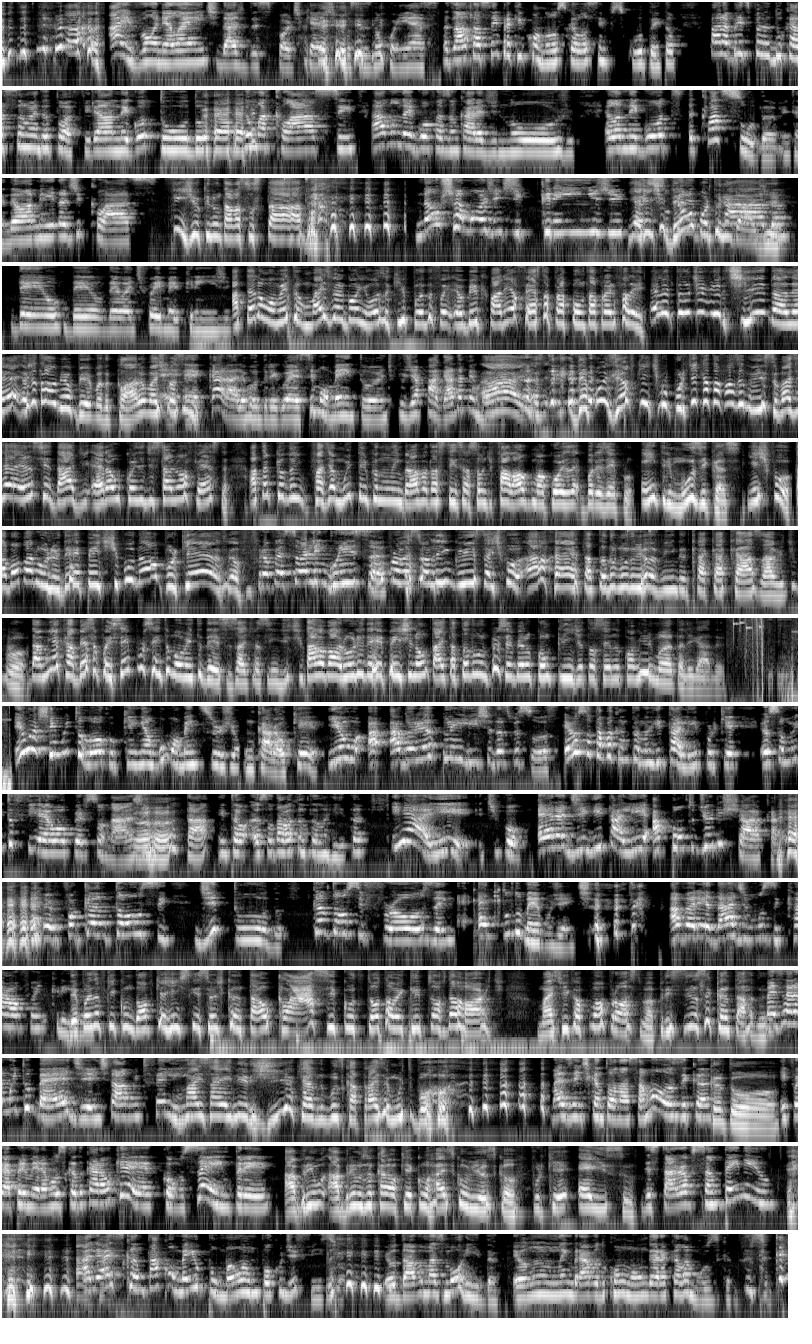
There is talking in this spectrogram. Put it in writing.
A Ivone, ela é a entidade desse podcast que vocês não conhecem, mas ela tá sempre aqui conosco, ela sempre escuta. Então, parabéns pela educação da tua filha. Ela negou tudo é. numa classe. Ela não negou fazer um cara de nojo. Ela negou classuda, entendeu? Uma menina de classe. Fingiu que não tava assustada. não chamou a gente de cringe. E a gente deu a oportunidade. Deu, deu, deu. A gente foi meio cringe. Até no momento mais vergonhoso que quando foi. Eu meio que parei a festa pra apontar pra ele e falei: ela é tão divertida, né? Eu já tava meio bêbado, claro, mas tipo é, assim. É, caralho, Rodrigo, é, esse momento a gente podia apagar da memória. Ai, assim, depois eu fiquei tipo, por que, que eu tô fazendo isso? Mas era ansiedade, era o coisa de estar numa festa. Até porque eu fazia muito tempo que eu não lembrava da sensação de falar alguma coisa, por exemplo, entre músicas. E tipo, tá bom barulho, e de repente, tipo, não, porque. Professor linguiça! O professor linguiça, tipo, ah, é, tá todo mundo me ouvindo, kkk, sabe? Tipo, da minha cabeça foi 100% o momento desse, sabe? Tipo assim, de tipo, tava barulho e de repente não tá, e tá todo mundo percebendo quão cringe eu tô sendo com a minha irmã, tá ligado? Eu achei muito louco que em algum momento surgiu um karaokê e eu adorei a playlist das pessoas. Eu só tava cantando Rita Lee porque eu sou muito fiel ao personagem, uhum. tá? Então eu só tava cantando Rita. E aí, tipo, era de Rita Lee a ponto de orixá, cara. Cantou-se de tudo. Cantou-se Frozen. É, é tudo mesmo, gente. A variedade musical foi incrível. Depois eu fiquei com dó porque a gente esqueceu de cantar o clássico Total Eclipse of the Heart. Mas fica pra uma próxima, precisa ser cantado. Mas era muito bad, a gente tava muito feliz. Mas a energia que a música traz é muito boa. Mas a gente cantou nossa música. Cantou. E foi a primeira música do karaokê, como sempre. Abrimos, abrimos o karaokê com High School Musical, porque é isso. The Star of Something New. Aliás, cantar com meio pulmão é um pouco difícil. Eu dava umas morridas. Eu não lembrava do quão longa era aquela música.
